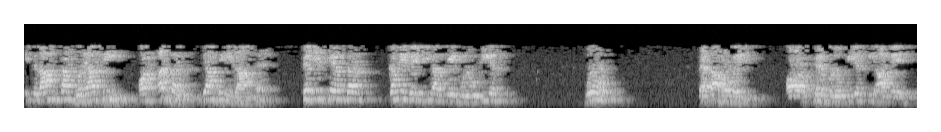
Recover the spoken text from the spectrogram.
اسلام کا بنیادی اور اصل سیاسی نظام ہے۔ پھر اس کے اندر کمی بیشی کر کے ملوکیت وہ پیدا ہو گئی اور پھر ملوکیت کی آگے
